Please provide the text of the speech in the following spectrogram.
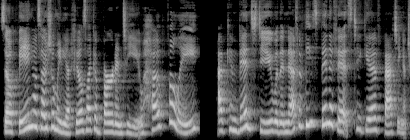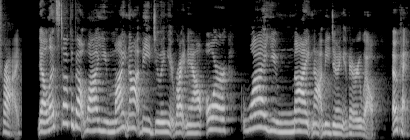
So if being on social media feels like a burden to you, hopefully I've convinced you with enough of these benefits to give batching a try. Now let's talk about why you might not be doing it right now or why you might not be doing it very well. Okay.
